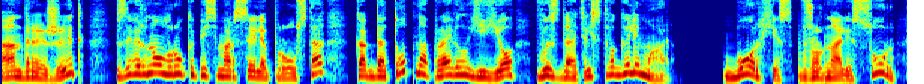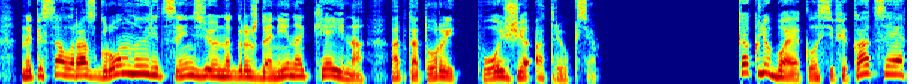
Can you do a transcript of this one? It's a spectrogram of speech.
Андре Жид завернул рукопись Марселя Пруста, когда тот направил ее в издательство «Галимар». Борхес в журнале «Сур» написал разгромную рецензию на гражданина Кейна, от которой позже отрекся. Как любая классификация,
